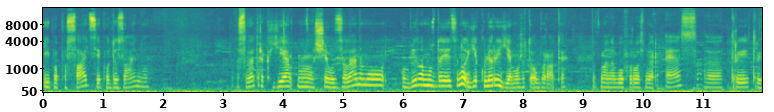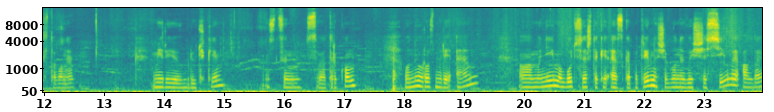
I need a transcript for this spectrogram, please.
І по посадці, і по дизайну. Светрик є ще у зеленому, у білому, здається. Ну, є кольори є, можете обирати. В мене був розмір S, е, 3300 вони. Міряю брючки з цим светриком. Вони у розмірі M. Е, Мені, мабуть, все ж таки S потрібно, щоб вони вище сіли, але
